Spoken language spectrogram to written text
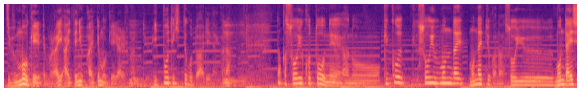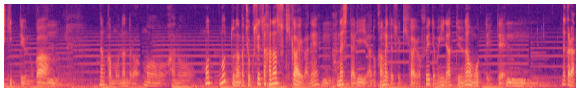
自分も受け入れてもらい相手に相手も受け入れられるかっていう、一方的ってことはありえないから、なんかそういうことをねあの結構そういう問題問題っていうかなそういう問題意識っていうのが、うん。なんかもうなんだろうもうあのももっとなんか直接話す機会がね、うん。話したりあの考えたりする機会が増えてもいいなっていうのは思っていて、うんだから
